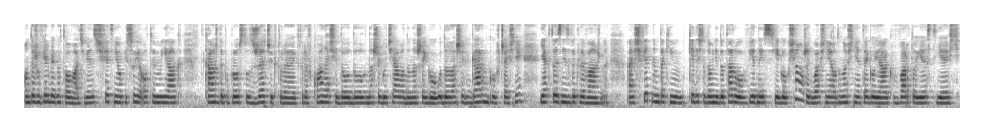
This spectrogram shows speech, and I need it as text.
On też uwielbia gotować, więc świetnie opisuje o tym, jak każde po prostu z rzeczy, które, które wkłada się do, do naszego ciała, do, naszego, do naszych garnków wcześniej, jak to jest niezwykle ważne. Świetnym takim, kiedyś to do mnie dotarło w jednej z jego książek właśnie odnośnie tego, jak warto jest jeść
